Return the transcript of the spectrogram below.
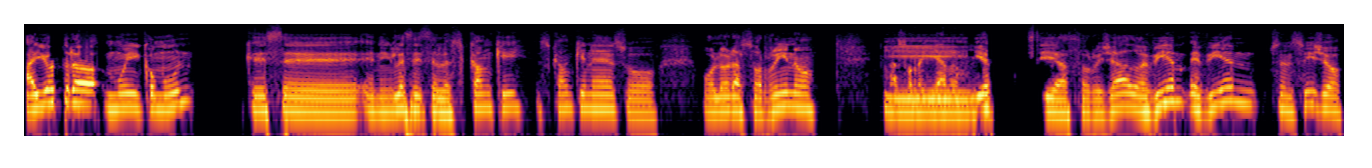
Hay otro muy común que es, eh, en inglés se dice el skunky, skunkiness o olor a zorrino. Azorrillado. Y es, sí, azorrillado. Es bien, es bien sencillo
